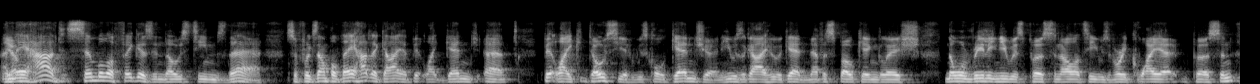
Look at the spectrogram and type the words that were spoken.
And yep. they had similar figures in those teams there. So, for example, they had a guy a bit like Gen, uh, bit like Dosia, who was called Genja, and he was a guy who, again, never spoke English. No one really knew his personality. He was a very quiet person.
